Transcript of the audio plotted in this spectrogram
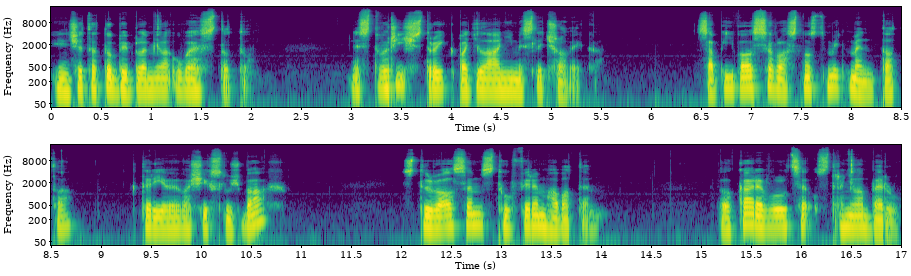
Jenže tato Bible měla uvést toto. nestvoříš stroj k padělání mysli člověka. Zabýval se vlastnostmi mentata, který je ve vašich službách? Studoval jsem s Tufirem Havatem. Velká revoluce odstranila Berlu,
